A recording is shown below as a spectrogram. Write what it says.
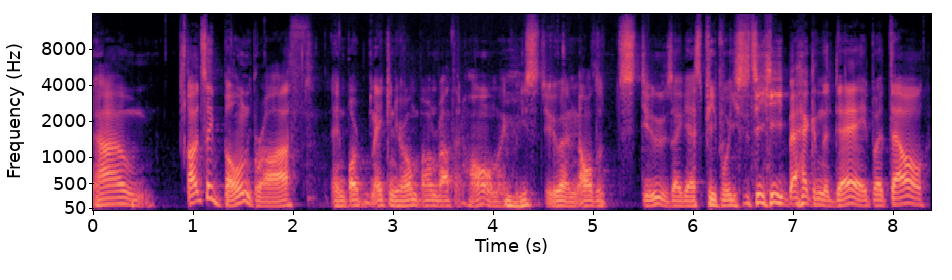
Um, I would say bone broth and or making your own bone broth at home, like we used to do, and all the stews I guess people used to eat back in the day. But they'll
